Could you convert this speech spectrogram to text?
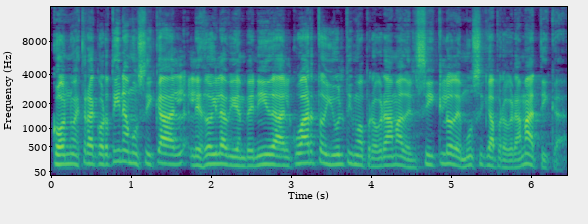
Con nuestra cortina musical les doy la bienvenida al cuarto y último programa del ciclo de música programática.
